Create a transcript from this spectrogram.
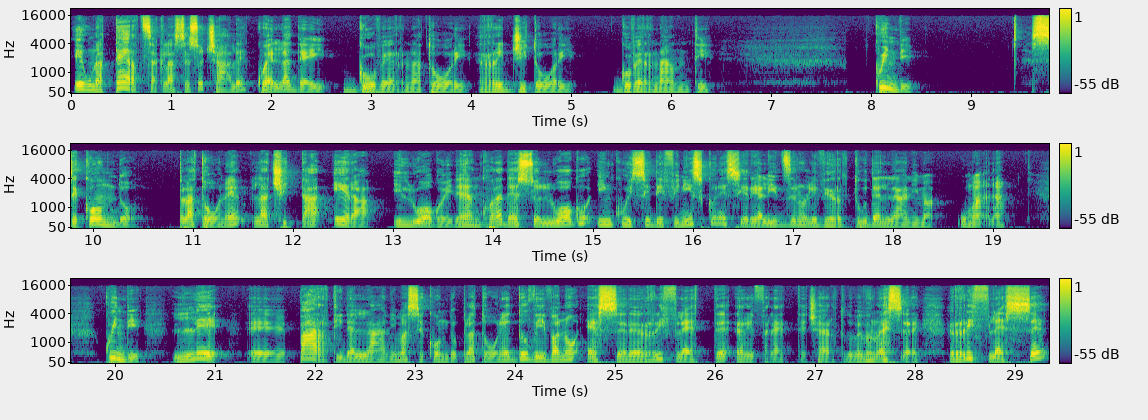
e una terza classe sociale, quella dei governatori, reggitori, governanti. Quindi, secondo Platone, la città era il luogo, ed è ancora adesso il luogo in cui si definiscono e si realizzano le virtù dell'anima umana. Quindi le eh, parti dell'anima, secondo Platone, dovevano essere riflette, riflette, certo, dovevano essere riflesse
